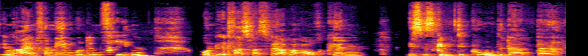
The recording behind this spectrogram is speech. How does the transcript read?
im Einvernehmen und in Frieden. Und etwas, was wir aber auch kennen, ist, es gibt die Punkte, da, da,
